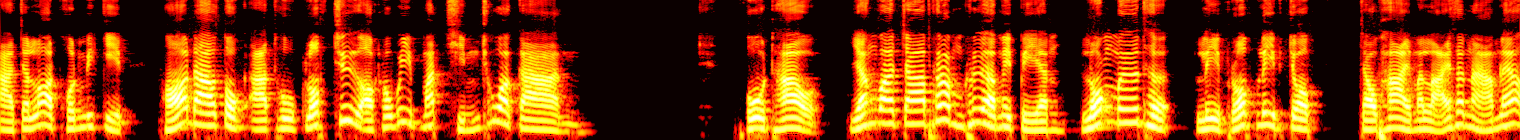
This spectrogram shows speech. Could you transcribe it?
อาจจะรอดพ้นวิกฤต หอดาวตกอาจถูกลบชื่อออกทวีปมัดฉิมชั่วการพูดเท่า ยังวาจาพร่ำเพรื่อไม่เปลี่ยน ลงมือเถอะ รีบรบรีบจบ เจ้าพ่ายมาหลายสนามแล้ว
